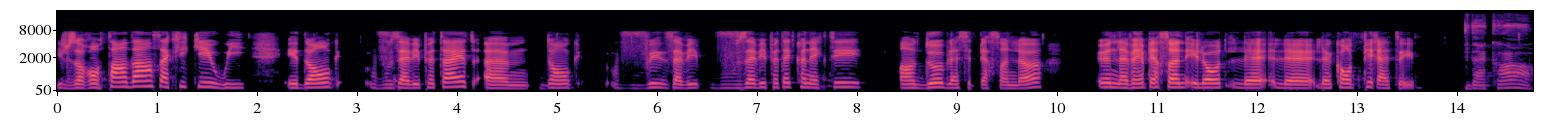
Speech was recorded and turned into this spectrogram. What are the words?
ils auront tendance à cliquer oui. Et donc, vous avez peut-être, euh, donc, vous avez, vous avez peut-être connecté en double à cette personne-là, une la vraie personne et l'autre le, le, le compte piraté. D'accord.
